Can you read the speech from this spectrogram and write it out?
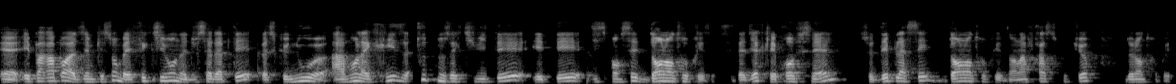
Et, par rapport à la deuxième question, bah, effectivement, on a dû s'adapter parce que nous, euh, avant la crise, toutes nos activités étaient dispensées dans l'entreprise. C'est-à-dire que les professionnels se déplaçaient dans l'entreprise, dans l'infrastructure de l'entreprise.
